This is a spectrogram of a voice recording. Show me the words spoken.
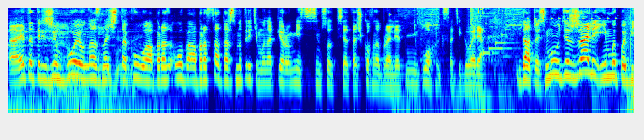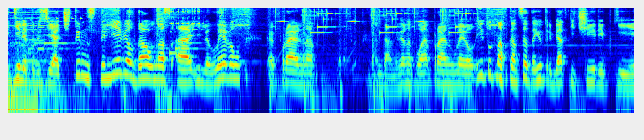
э, этот режим боя у нас, значит, такого образ образца, даже смотрите, мы на первом месте 750 очков набрали, это неплохо, кстати говоря. Да, то есть мы удержали и мы победили, друзья. 14 level, да, у нас, э, или level, как правильно... Да, наверное, правильный level. И тут нам в конце дают, ребятки, черепки.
